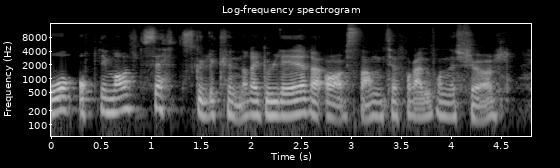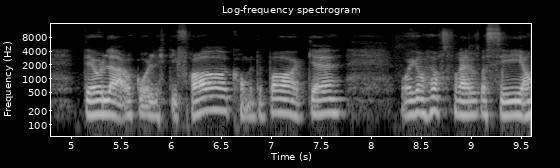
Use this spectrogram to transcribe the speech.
år optimalt sett skulle kunne regulere avstanden til foreldrene sjøl. Det å lære å gå litt ifra, komme tilbake. Og jeg har hørt foreldre si ja,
